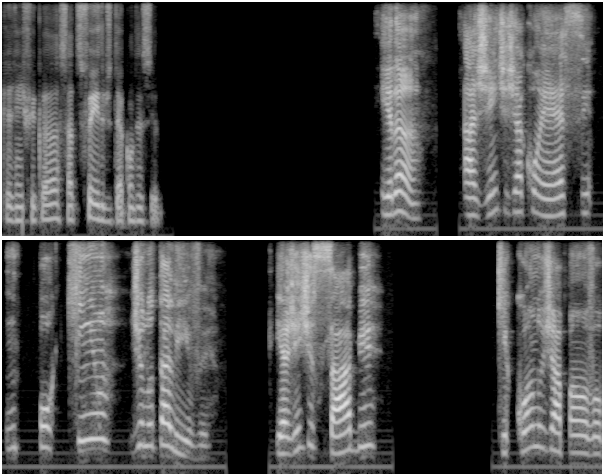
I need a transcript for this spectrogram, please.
que a gente fica satisfeito de ter acontecido. Irã, a gente já conhece um pouquinho de luta livre. E a gente sabe que quando o Japão, eu vou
